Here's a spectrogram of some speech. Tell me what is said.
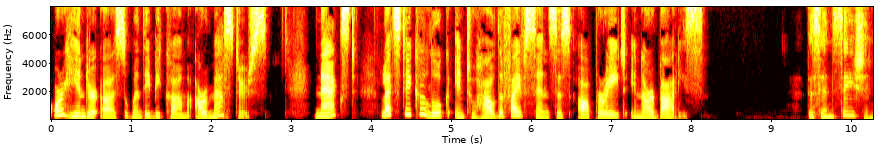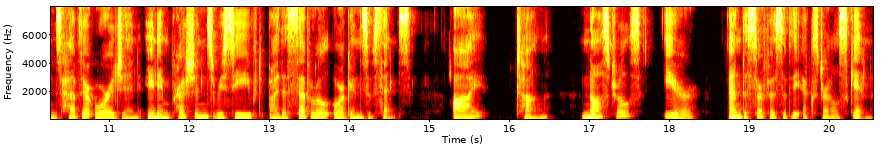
or hinder us when they become our masters. Next, Let's take a look into how the five senses operate in our bodies. The sensations have their origin in impressions received by the several organs of sense eye, tongue, nostrils, ear, and the surface of the external skin,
